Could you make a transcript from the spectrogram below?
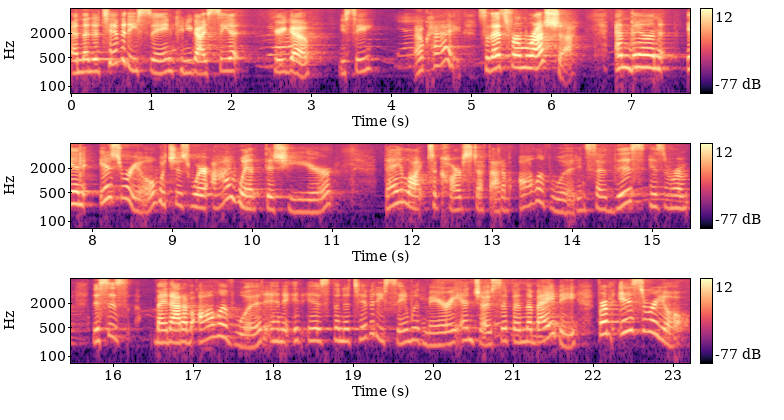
and the Nativity scene. Can you guys see it? Here you go. You see? Okay, so that's from Russia. And then in Israel, which is where I went this year, they like to carve stuff out of olive wood. And so this is, this is made out of olive wood, and it is the nativity scene with Mary and Joseph and the baby from Israel.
